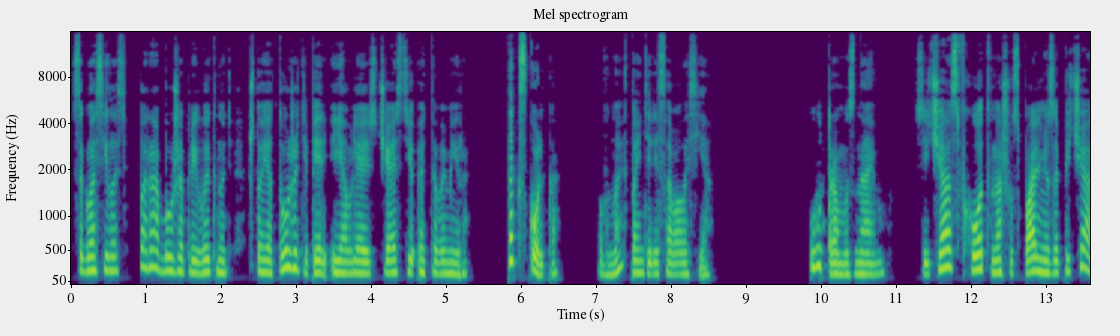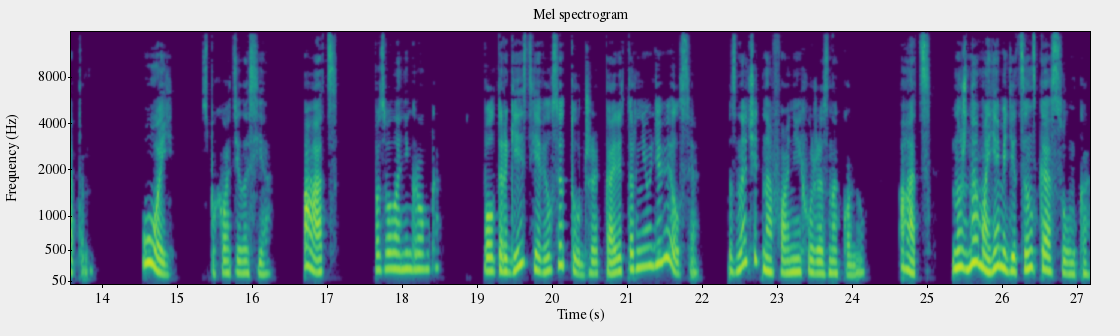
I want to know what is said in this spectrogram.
согласилась, пора бы уже привыкнуть, что я тоже теперь являюсь частью этого мира. Так сколько? Вновь поинтересовалась я. Утром узнаем, Сейчас вход в нашу спальню запечатан. «Ой!» — спохватилась я. «Ац!» — позвала негромко. Полтергейст явился тут же, Каритер не удивился. Значит, на Фане их уже знакомил. «Ац! Нужна моя медицинская сумка!»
